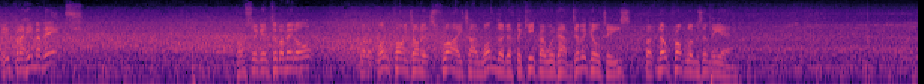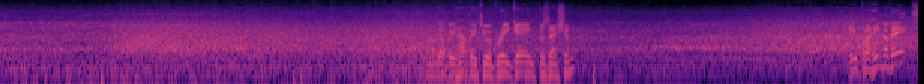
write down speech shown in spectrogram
Ibrahimovic. Crossing into the middle. Well, at one point on its flight, I wondered if the keeper would have difficulties, but no problems in the end. And they'll be happy to have regained possession. Ibrahimovic.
